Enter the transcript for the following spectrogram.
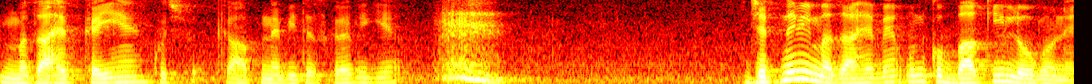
مذاہب کئی ہیں، کچھ آپ نے بھی تذکرہ بھی کیا۔ جتنے بھی مذاہب ہیں، ان کو باقی لوگوں نے،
